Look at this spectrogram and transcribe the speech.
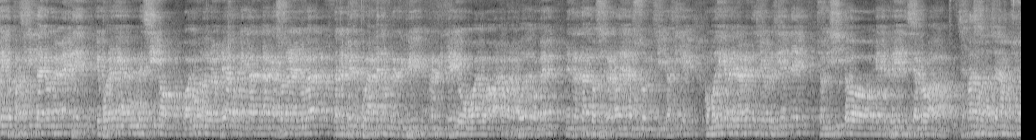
Y esto facilita enormemente que por ahí algún vecino o alguno de los empleados que están largas horas en el lugar, de repente puedan tener un refrigerio, o algo a mano para poder comer, mientras tanto se trasladen a su domicilio. Así que, como dije anteriormente, señor presidente, solicito que este expediente sea aprobado. Se pasa a votación la moción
